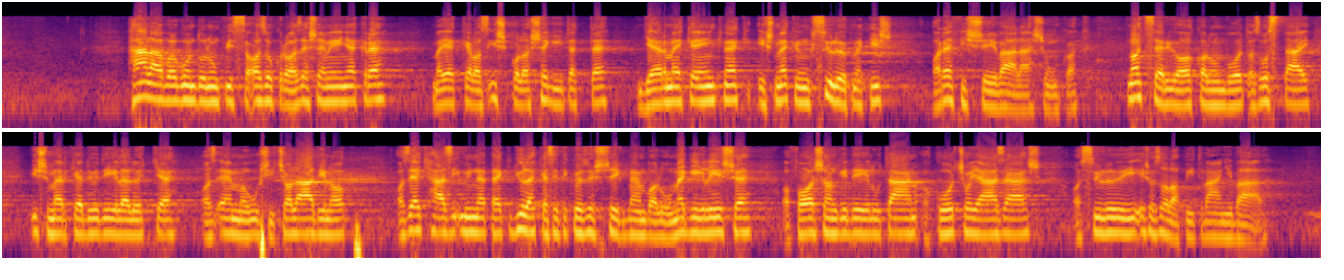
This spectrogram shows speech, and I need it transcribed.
Hálával gondolunk vissza azokra az eseményekre, melyekkel az iskola segítette gyermekeinknek és nekünk szülőknek is a refissé válásunkat. Nagyszerű alkalom volt az osztály ismerkedő délelőttje, az Emmausi családi nap, az egyházi ünnepek gyülekezeti közösségben való megélése, a farsangi délután, a korcsolyázás, a szülői és az alapítványi bál.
